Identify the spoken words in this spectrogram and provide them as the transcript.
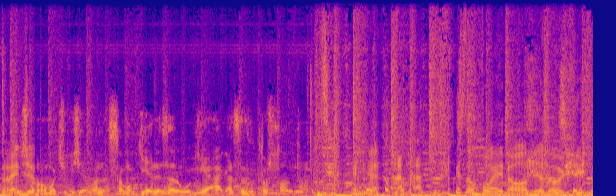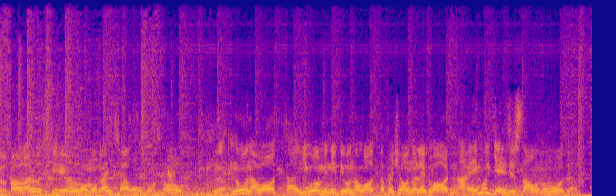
regge. Questo uomo ci dice con questa moglie sarà con chi a casa tutto sotto. Questo è un poeta oggi, da dove è uscito? No, Carossi, io come canciavo no. No, non una volta, gli uomini di una volta facevano le corna e le mogli si stavano mute.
